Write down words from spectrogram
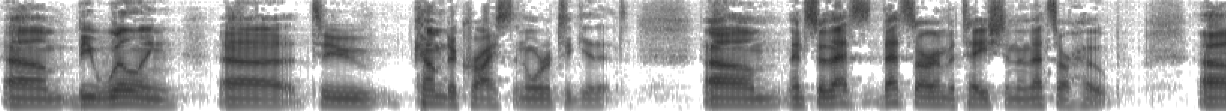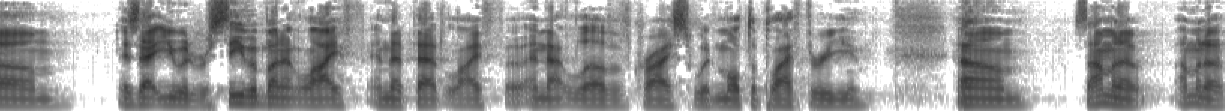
um, be willing uh, to come to Christ in order to get it. Um, and so that's that's our invitation and that's our hope. Um, is that you would receive abundant life and that that life and that love of Christ would multiply through you. Um, so I'm gonna I'm gonna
